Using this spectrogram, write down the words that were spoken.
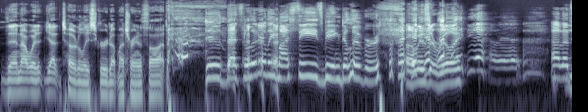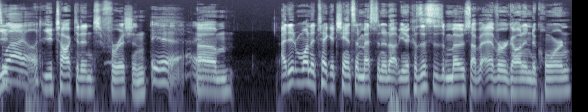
then I would yeah totally screwed up my train of thought. Dude, that's literally my seeds being delivered. oh, is it really? yeah, man. Oh, that's You- wild. You talked it into fruition. Yeah. Um, I didn't want to take a chance in messing it up, you know, because this is the most I've ever gone into corn.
